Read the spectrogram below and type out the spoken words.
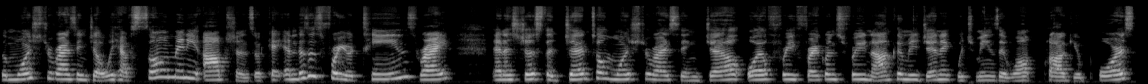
The moisturizing gel, we have so many options, okay? And this is for your teens, right? And it's just a gentle moisturizing gel, oil-free, fragrance-free, non-comedogenic, which means it won't clog your pores.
